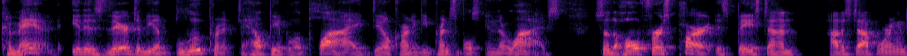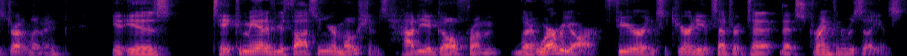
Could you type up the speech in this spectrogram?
Command. It is there to be a blueprint to help people apply Dale Carnegie principles in their lives. So the whole first part is based on how to stop worrying and start living. It is take command of your thoughts and your emotions. How do you go from wherever you are, fear, insecurity, et cetera, to that strength and resilience?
